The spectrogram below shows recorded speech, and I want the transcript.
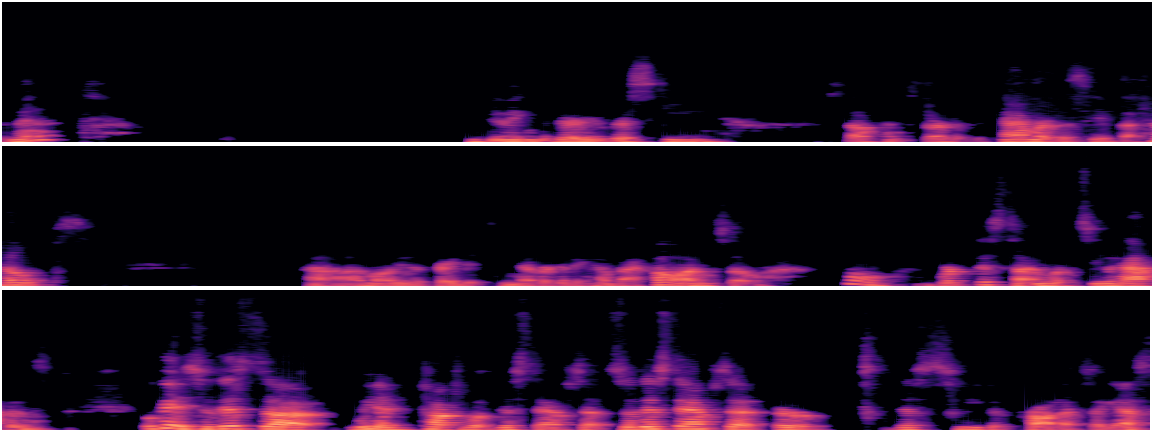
A minute. I'm doing the very risky stop and start of the camera to see if that helps. Uh, I'm always afraid it's never going to come back on. So, oh, work this time. Let's see what happens. Okay, so this, uh, we had talked about this stamp set. So this stamp set, or this suite of products, I guess,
